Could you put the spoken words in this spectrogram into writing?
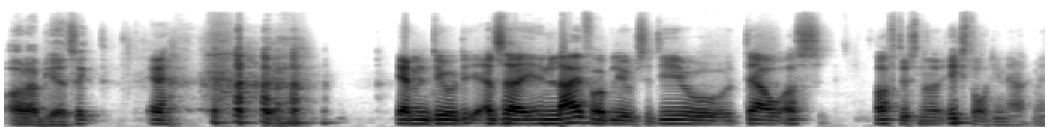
Og der bliver tænkt. Ja. ja. Jamen, det er jo altså en live-oplevelse, det er jo, der er jo også oftest noget ekstraordinært med.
